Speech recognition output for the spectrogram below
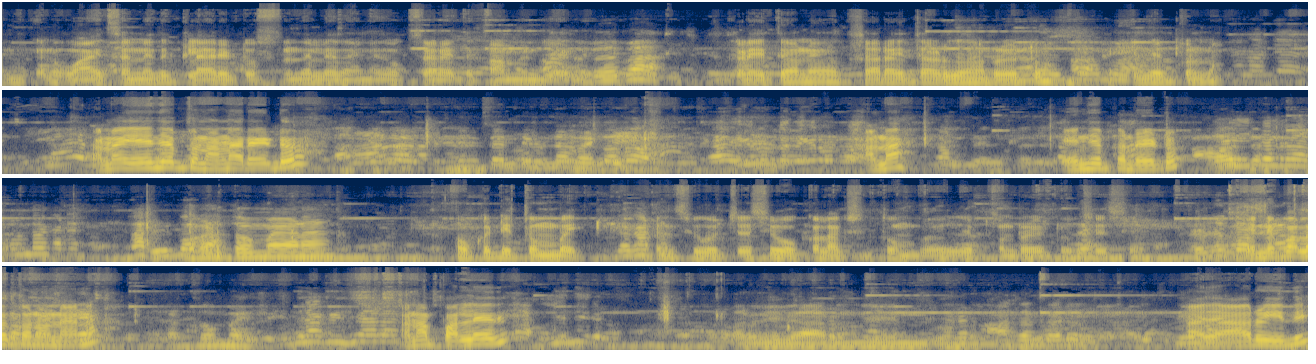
ఎందుకంటే వాయిస్ అనేది క్లారిటీ వస్తుందా లేదా అనేది ఒకసారి అయితే కామెంట్ చేయండి. ఇక్కడైతే ఉన్నాయి ఒకసారి అయితే అడుగుదాం రేటు. ఏం చెప్తున్నా? అన్న ఏం చెప్తున్నా? అన్న రేటు? అన్న ఏం చెప్తాను రేటు? ఒకటి తొంభై అన్న. ఒకటి తొంభై. ఫ్రెండ్స్ వచ్చేసి ఒక లక్ష తొంభై వేలు చెప్తున్న రేట్ వచ్చేసి. ఎన్ని పళ్ళతో ఉన్నాయన్న అన్న? పల్లేది. అది ఆరు ఇది?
